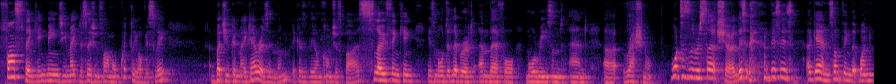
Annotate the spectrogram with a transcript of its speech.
Fast thinking means you make decisions far more quickly, obviously, but you can make errors in them because of the unconscious bias. Slow thinking is more deliberate and therefore more reasoned and uh, rational. What does the research show? And this, this is, again, something that one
